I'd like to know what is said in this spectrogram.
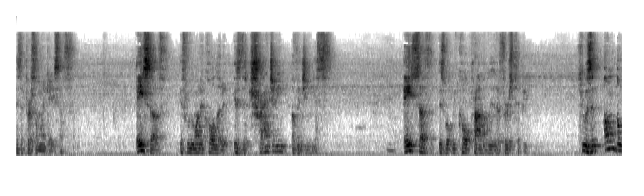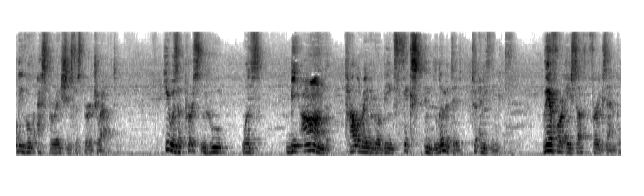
is a person like Esav. Esav, if we want to call it, is the tragedy of a genius. Esav is what we call probably the first hippie. He was an unbelievable aspirations for spirituality. He was a person who was beyond tolerating or being fixed and limited to anything. Therefore, Esav, for example,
